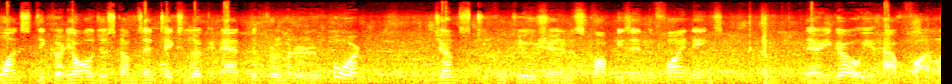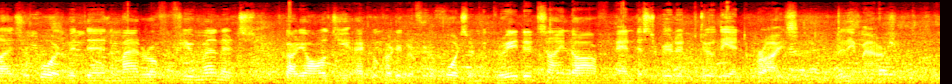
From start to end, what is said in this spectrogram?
Once the cardiologist comes in, takes a look at the preliminary report, jumps to conclusions, copies in the findings, there you go. You have a finalized report. Within a matter of a few minutes, cardiology echocardiography reports will be created, signed off, and distributed to the enterprise, to the American.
